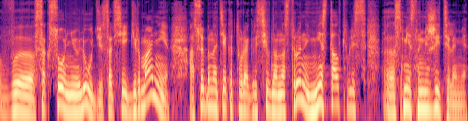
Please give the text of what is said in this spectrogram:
в Саксонию люди со всей Германии, особенно те, которые агрессивно настроены, не сталкивались э, с местными жителями.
